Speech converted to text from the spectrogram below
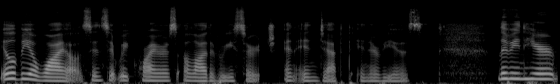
It will be a while since it requires a lot of research and in depth interviews. Living here,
